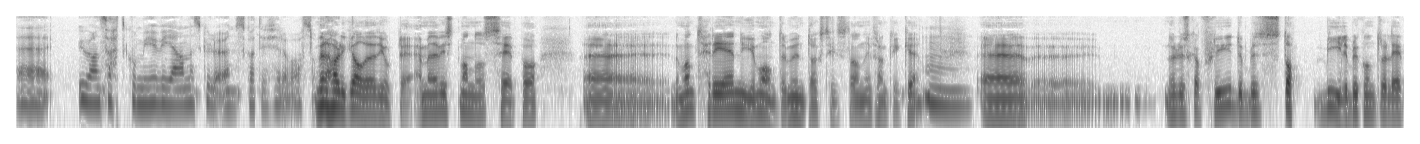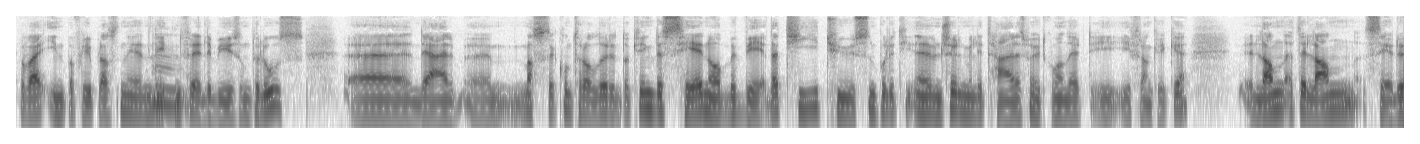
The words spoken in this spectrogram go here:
Eh, uansett hvor mye vi gjerne skulle ønske at ikke det var sånn. Men har de ikke allerede gjort det? Jeg mener, hvis man nå ser på eh, Når man tre nye måneder med unntakstilstand i Frankrike. Mm. eh, når du skal fly, du blir stopp, biler blir kontrollert på vei inn på flyplassen i en liten, mm. fredelig by som Toulouse. det er masse kontroller rundt omkring. Det, ser nå det er 10 000 politi, unnskyld, militære som er utkommandert i, i Frankrike. Land etter land ser du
